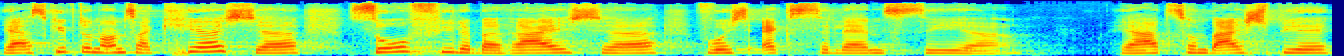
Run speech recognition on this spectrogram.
Ja, es gibt in unserer Kirche so viele Bereiche, wo ich Exzellenz sehe. Ja, zum Beispiel,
